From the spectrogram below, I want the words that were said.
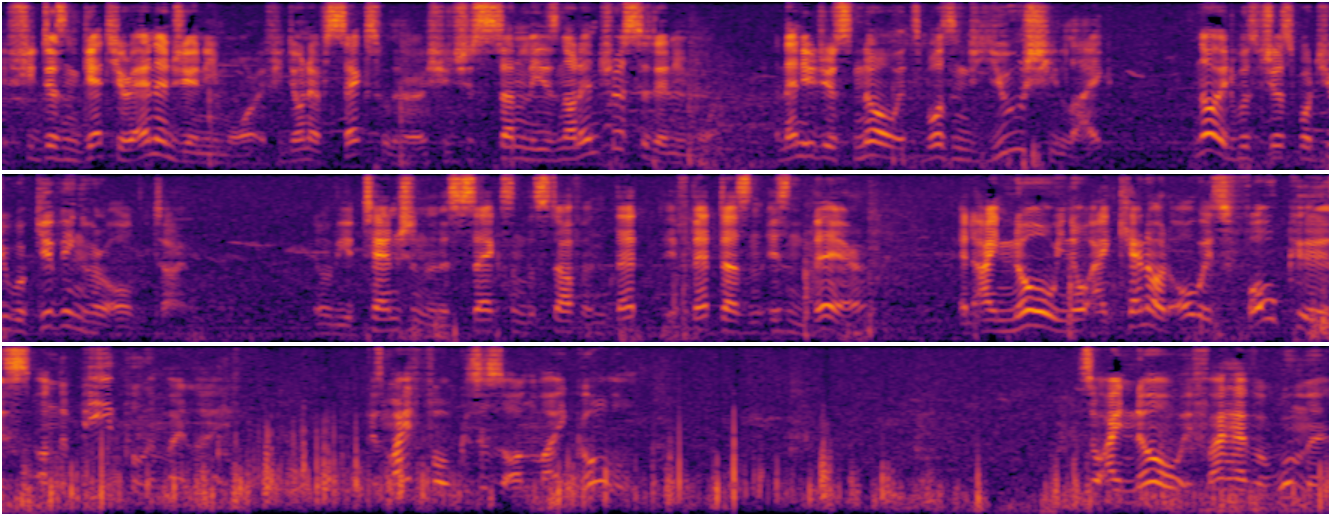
if she doesn't get your energy anymore, if you don't have sex with her, she just suddenly is not interested anymore. And then you just know it wasn't you she liked, no, it was just what you were giving her all the time. You know, the attention and the sex and the stuff, and that if that doesn't isn't there, and I know, you know, I cannot always focus on the people in my life because my focus is on my goal. So I know if I have a woman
